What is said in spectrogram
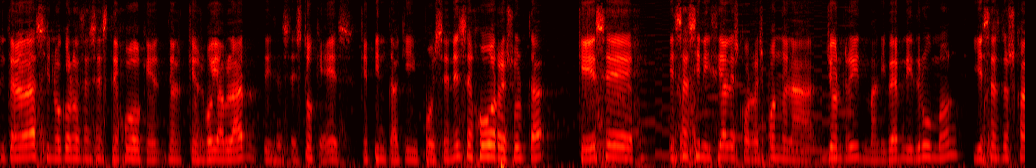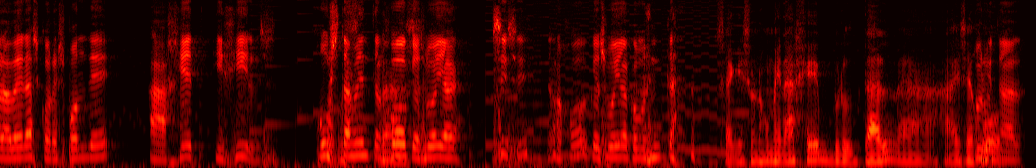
entrada, si no conoces este juego que, del que os voy a hablar, dices, ¿esto qué es? ¿Qué pinta aquí? Pues en ese juego resulta que ese, esas iniciales corresponden a John Ridman y Bernie Drummond y esas dos calaveras corresponde a Head y Hills. Justamente el juego que os voy a... Sí, sí, el juego que os voy a comentar. O sea que es un homenaje brutal a, ese juego. Brutal,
